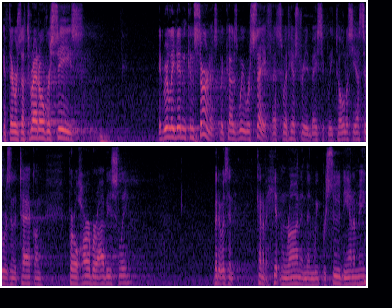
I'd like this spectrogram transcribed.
if there was a threat overseas, it really didn't concern us because we were safe. That's what history had basically told us. Yes, there was an attack on Pearl Harbor, obviously, but it was a, kind of a hit and run, and then we pursued the enemy.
